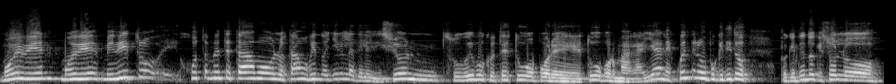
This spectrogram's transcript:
Muy bien, muy bien. Ministro, eh, justamente estábamos, lo estábamos viendo ayer en la televisión, subimos que usted estuvo por, eh, estuvo por Magallanes. Cuéntenos un poquitito, porque entiendo que son los,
